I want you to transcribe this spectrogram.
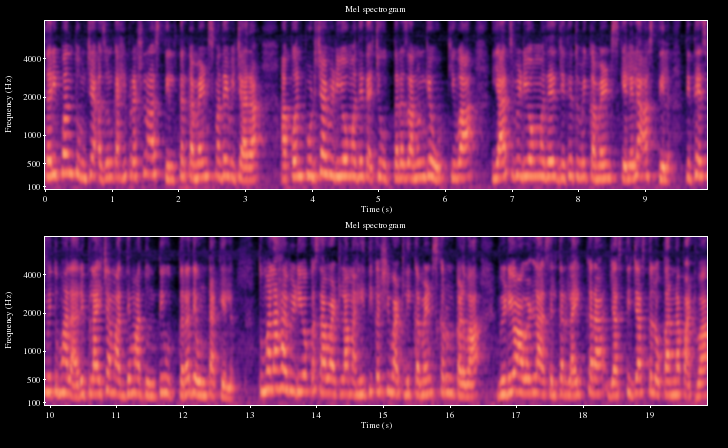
तरी पण तुमचे अजून काही प्रश्न असतील तर कमेंट्समध्ये विचारा. आपण पुढच्या व्हिडिओमध्ये त्याची उत्तरं जाणून घेऊ किंवा याच व्हिडिओमध्ये जिथे तुम्ही कमेंट्स केलेल्या असतील तिथेच मी तुम्हाला रिप्लायच्या माध्यमातून ती उत्तरं देऊन टाकेल. तुम्हाला हा व्हिडिओ कसा वाटला माहिती कशी वाटली कमेंट्स करून कळवा. व्हिडिओ आवडला असेल तर लाईक करा जास्तीत जास्त लोकांना पाठवा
